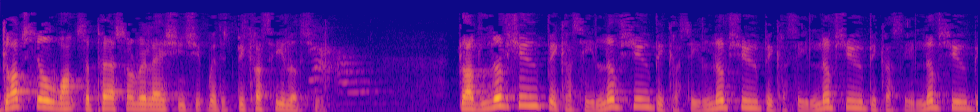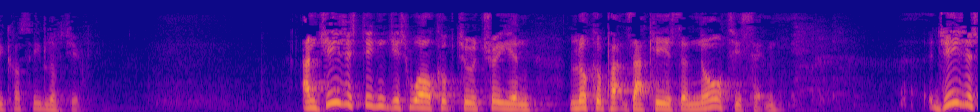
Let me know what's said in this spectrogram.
God still wants a personal relationship with us because He loves you. God loves you because He loves you, because He loves you, because He loves you, because He loves you, because He loves you. And Jesus didn't just walk up to a tree and look up at Zacchaeus and notice him. Jesus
